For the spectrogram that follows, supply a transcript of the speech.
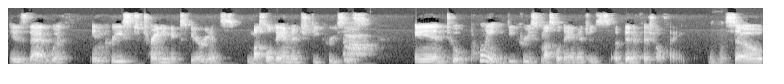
is that with increased training experience, muscle damage decreases, and to a point, decreased muscle damage is a beneficial thing. Mm-hmm. So,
